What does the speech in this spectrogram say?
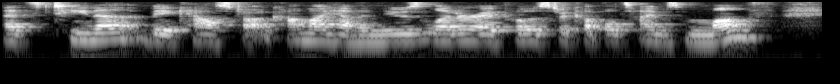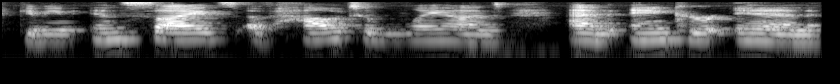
That's tinabakehouse.com. I have a newsletter I post a couple times a month giving insights of how to land and anchor in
